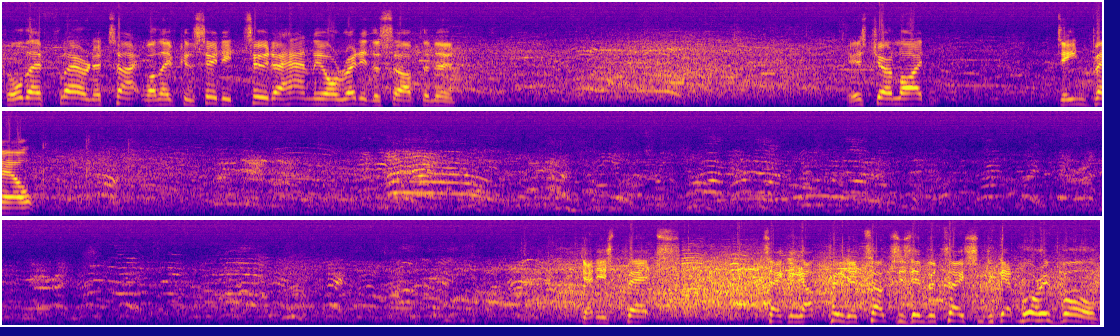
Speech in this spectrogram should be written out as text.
For all their flair and attack, well, they've conceded two to Hanley already this afternoon. Here's Joe Lydon, Dean Bell. Denis Betts taking up Peter Tunks' invitation to get more involved.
